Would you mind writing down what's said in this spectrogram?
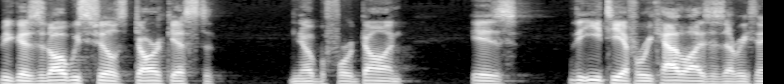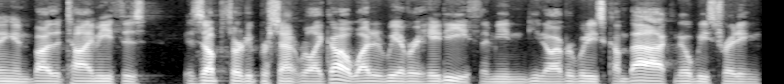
because it always feels darkest, you know, before dawn, is the ETF recatalyzes everything, and by the time ETH is is up thirty percent, we're like, oh, why did we ever hate ETH? I mean, you know, everybody's come back, nobody's trading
